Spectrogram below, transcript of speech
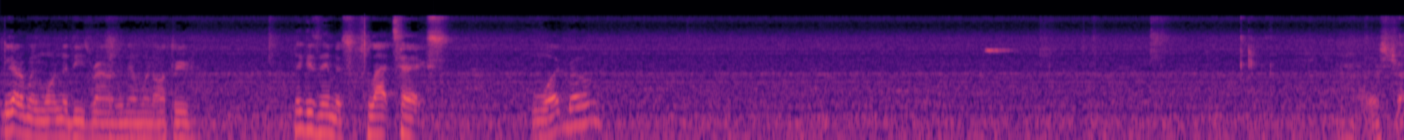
We gotta win one of these rounds and then win all three. Nigga's name is Flat Text. What, bro? Let's try.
